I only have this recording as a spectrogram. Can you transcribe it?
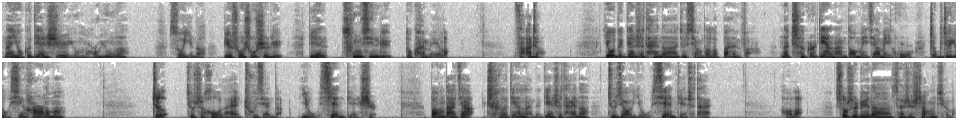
那有个电视有毛用啊？所以呢，别说收视率，连通信率都快没了。咋整？有的电视台呢就想到了办法，那扯根电缆到每家每户，这不就有信号了吗？这就是后来出现的有线电视。帮大家扯电缆的电视台呢，就叫有线电视台。好了，收视率呢算是上去了，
